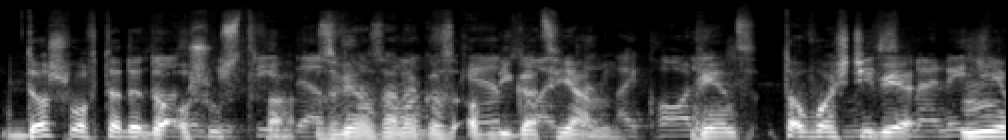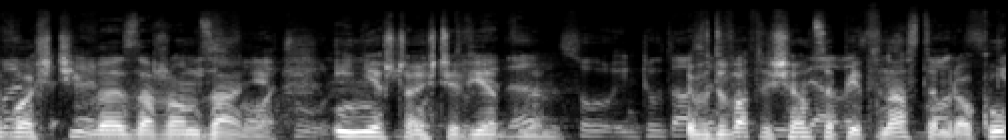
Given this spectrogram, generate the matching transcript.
doszło wtedy do oszustwa związanego z obligacjami, więc to właściwie niewłaściwe zarządzanie i nieszczęście w jednym. W 2015 roku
